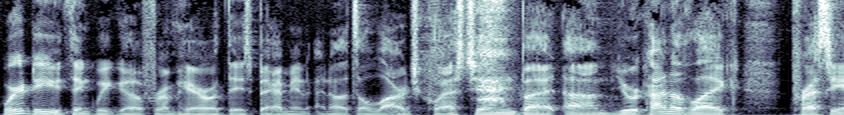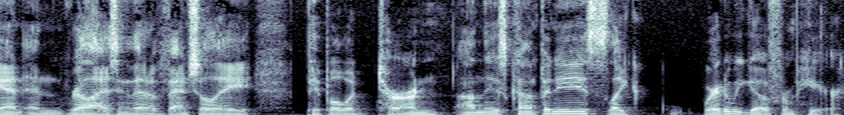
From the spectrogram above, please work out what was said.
where do you think we go from here with these big? I mean, I know it's a large question, but um, you were kind of like prescient and realizing that eventually people would turn on these companies. Like, where do we go from here?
